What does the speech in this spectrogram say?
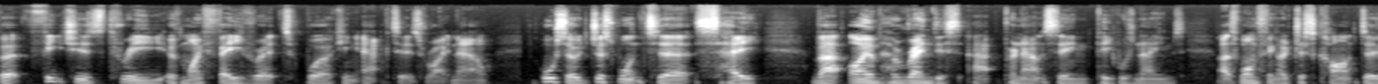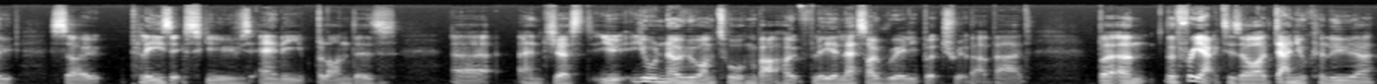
but features three of my favourite working actors right now. Also, just want to say that I am horrendous at pronouncing people's names. That's one thing I just can't do. So please excuse any blunders uh, and just you you'll know who I'm talking about hopefully unless I really butcher it that bad. But um, the three actors are Daniel Kaluuya,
